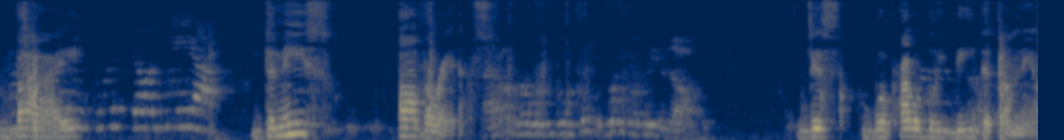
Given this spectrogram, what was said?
by Denise Alvarado. This will probably be the thumbnail.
